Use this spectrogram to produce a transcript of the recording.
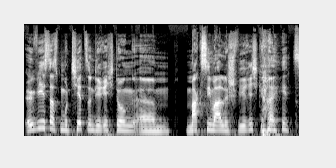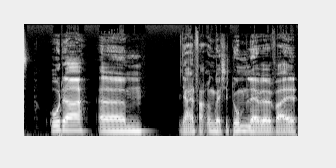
irgendwie ist das mutiert so in die Richtung ähm, maximale Schwierigkeit oder ähm, ja, einfach irgendwelche dummen Level, weil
